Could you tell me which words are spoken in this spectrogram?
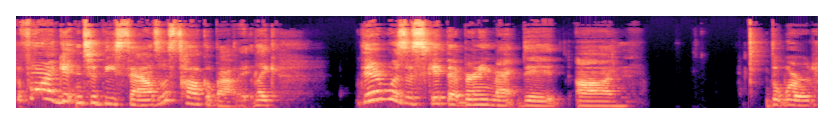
before I get into these sounds, let's talk about it. Like, there was a skit that Bernie Mac did on the word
